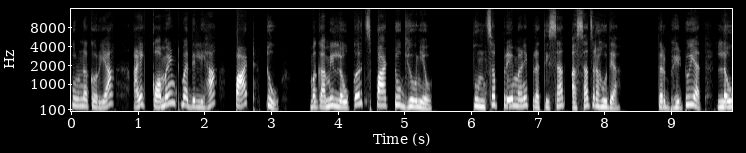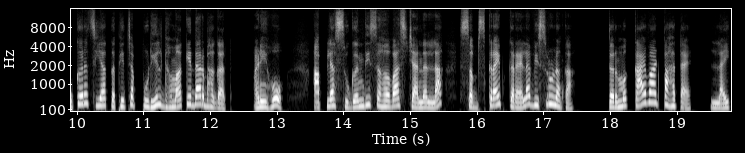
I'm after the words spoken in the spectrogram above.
पूर्ण करूया आणि कॉमेंटमध्ये लिहा पार्ट टू. मग आम्ही लवकरच पार्ट टू घेऊन येऊ. तुमचं प्रेम आणि प्रतिसाद असाच राहू द्या. तर भेटूयात लवकरच या कथेच्या पुढील धमाकेदार भागात. आणि हो आपल्या सुगंधी सहवास चॅनलला सबस्क्राईब करायला विसरू नका. तर मग काय वाट पाहताय? लाईक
